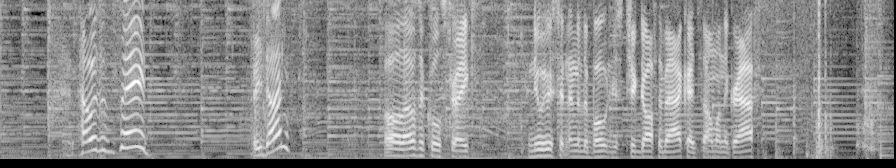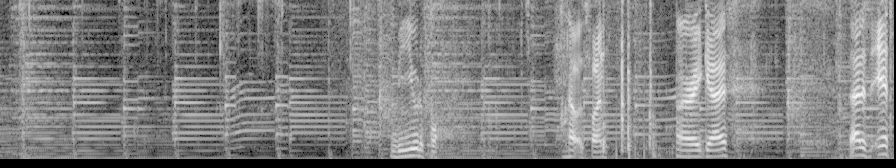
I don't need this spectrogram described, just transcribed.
that was insane. Are you done? Oh, that was a cool strike. I knew he was sitting under the boat and just jigged off the back. I saw him on the graph. Beautiful. That was fun. All right, guys. That is it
